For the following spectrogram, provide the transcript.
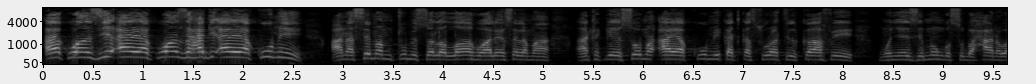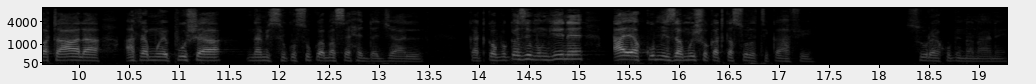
aya kuanzia aya ya kwanza hadi aya ya kumi anasema mtume salllahu alehi wasalama atakayesoma aya kumi katika surati lkafi mwenyezi mungu subhanahu wataala atamwepusha na misukusuku ya masihi dajal katika upokezi mwingine aya kumi za mwisho katika surati kafi sura ya kumi na nane.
